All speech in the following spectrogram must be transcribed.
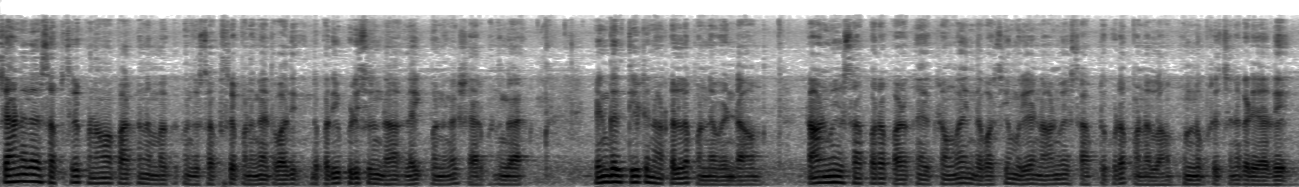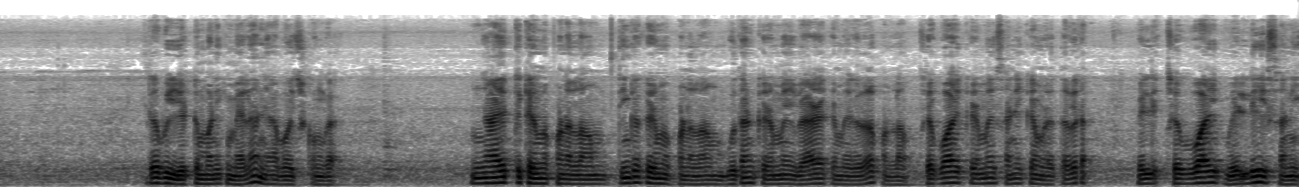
சேனலை சப்ஸ்கிரைப் பண்ணாமல் பார்க்க நம்ம கொஞ்சம் சப்ஸ்கிரைப் பண்ணுங்கள் இந்த பதிவு இந்த பதிவு பிடிச்சிருந்தா லைக் பண்ணுங்கள் ஷேர் பண்ணுங்கள் பெண்கள் தீட்டு நாட்களில் பண்ண வேண்டாம். நான்வெஜ் சாப்பிட்ற பழக்கம் இருக்கிறவங்க இந்த வசிய முறையை நான்வெஜ் சாப்பிட்டு கூட பண்ணலாம். ஒன்றும் பிரச்சனை கிடையாது. இரவு எட்டு மணிக்கு மேலே ஞாபகம் வச்சுக்கோங்க. ஞாயிற்றுக்கிழமை பண்ணலாம் திங்கட்கிழமை பண்ணலாம் புதன்கிழமை வியாழக்கிழமைகளாக பண்ணலாம். செவ்வாய்க்கிழமை சனிக்கிழமை தவிர வெள்ளி செவ்வாய் வெள்ளி சனி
